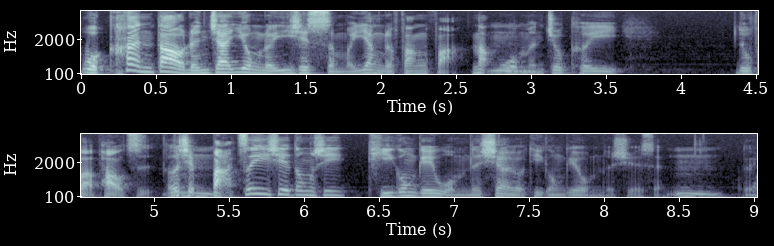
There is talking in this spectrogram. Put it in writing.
我看到人家用了一些什么样的方法，那我们就可以如法炮制，嗯、而且把这一些东西提供给我们的校友，提供给我们的学生。嗯，对。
